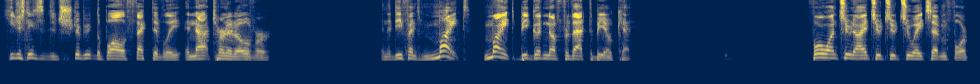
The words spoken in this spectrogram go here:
He just needs to distribute the ball effectively and not turn it over and the defense might, might be good enough for that to be okay. 412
